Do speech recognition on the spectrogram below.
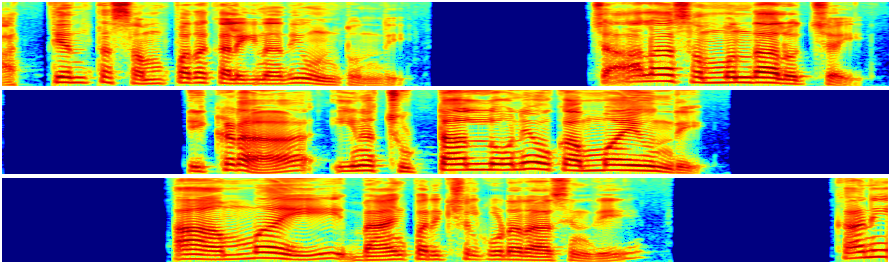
అత్యంత సంపద కలిగినది ఉంటుంది. చాలా సంబంధాలొచ్చాయి. ఇక్కడ ఈయన చుట్టాల్లోనే ఒక అమ్మాయి ఉంది. ఆ అమ్మాయి బ్యాంక్ పరీక్షలు కూడా రాసింది. కానీ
